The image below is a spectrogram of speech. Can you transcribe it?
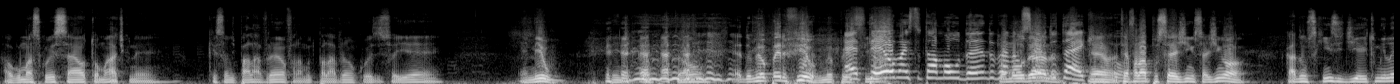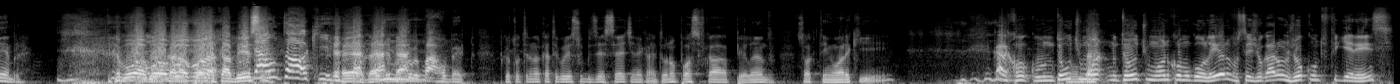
algumas coisas saem automático, né? Questão de palavrão, falar muito palavrão, coisa, isso aí é, é meu. Então, É do meu é perfil. do meu É perfil. teu, mas tu tá moldando pra Tô não ser moldando. do técnico. É, até falar pro Serginho, Serginho, ó, cada uns 15 dias aí tu me lembra. boa, cara põe na cabeça. Dá um toque. É, daí você me joga, pá, Roberto. Porque eu tô treinando categoria sub-17, né, cara? Então eu não posso ficar apelando. Só que tem hora que. Cara, no, teu último dá. ano, no teu último ano como goleiro, vocês jogaram um jogo contra o Figueirense.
